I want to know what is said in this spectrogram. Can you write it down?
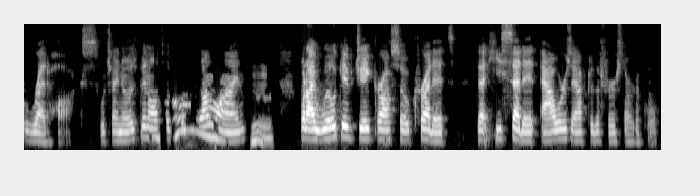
Redhawks, which I know has been also posted oh. online. Hmm. But I will give Jake Grosso credit that he said it hours after the first article.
